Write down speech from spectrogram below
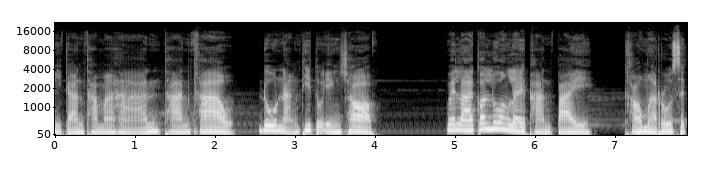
มีการทำอาหาร ทานข้าว ดูหนังที่ตัวเองชอบ เวลาก็ล่วงเลยผ่านไป เขามารู้สึก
